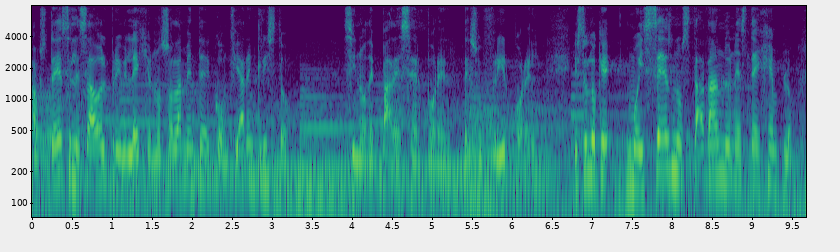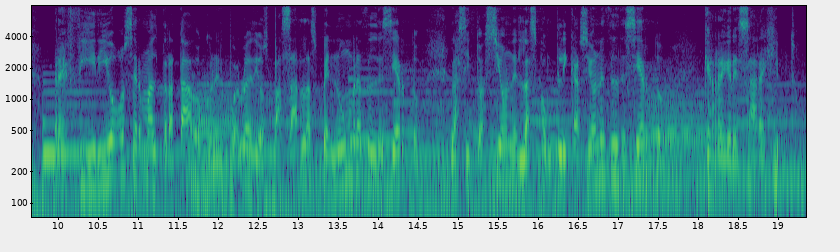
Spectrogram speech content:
A ustedes se les ha dado el privilegio no solamente de confiar en Cristo, sino de padecer por Él, de sufrir por Él. Y esto es lo que Moisés nos está dando en este ejemplo. Prefirió ser maltratado con el pueblo de Dios, pasar las penumbras del desierto, las situaciones, las complicaciones del desierto, que regresar a Egipto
